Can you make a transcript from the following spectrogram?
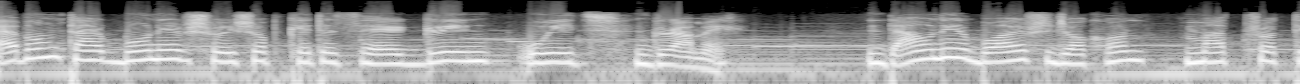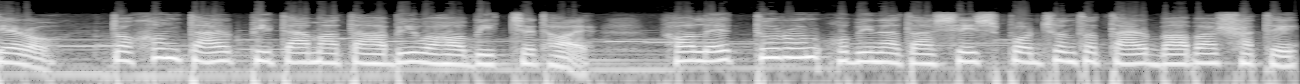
এবং তার বোনের শৈশব কেটেছে গ্রিন উইচ গ্রামে। ডাউনির বয়স যখন মাত্র তেরো, তখন তার পিতা মাতা বিবাহ বিচ্ছেদ হয়। ফলে তরুণ অভিনেতা শেষ পর্যন্ত তার বাবার সাথে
